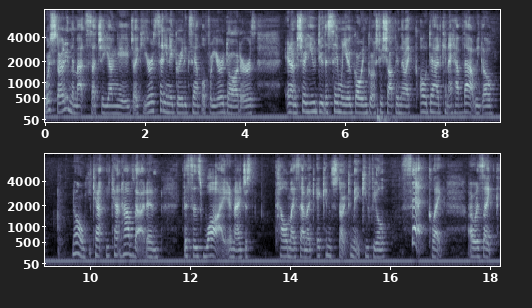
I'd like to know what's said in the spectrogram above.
we're starting them at such a young age like you're setting a great example for your daughters and i'm sure you do the same when you're going grocery shopping. They're like oh dad can i have that? We go no you can't you can't have that. And this is why. And i just tell my son like it can start to make you feel sick. Like i was like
